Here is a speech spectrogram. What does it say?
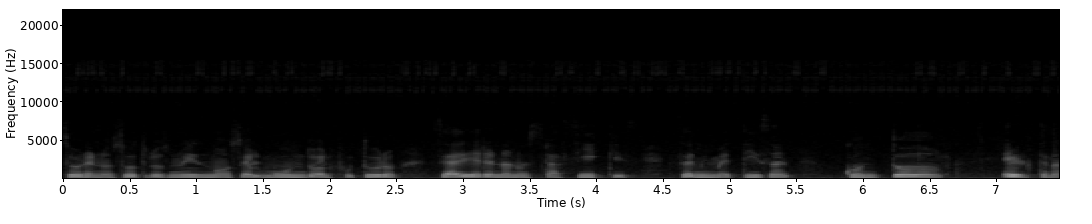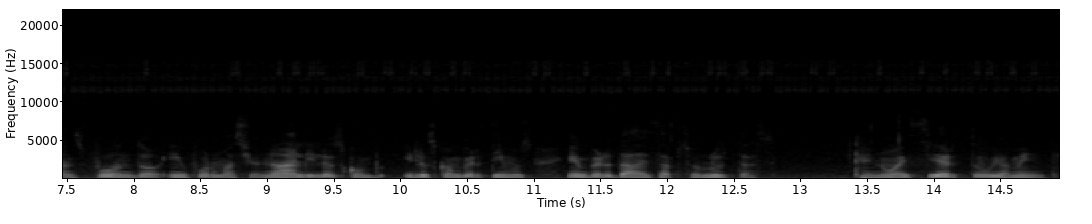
sobre nosotros mismos, el mundo, el futuro, se adhieren a nuestra psiquis, se mimetizan con todo el trasfondo informacional y los, y los convertimos en verdades absolutas, que no es cierto, obviamente.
